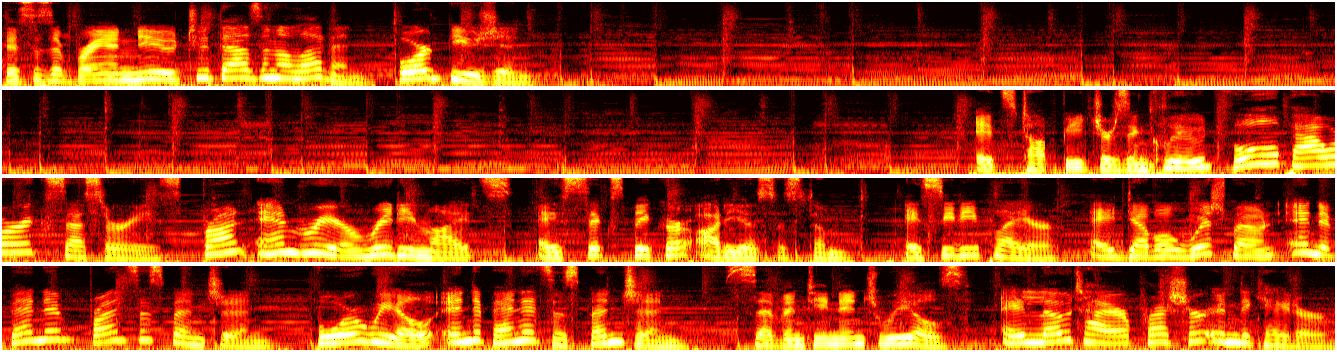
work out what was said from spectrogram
This is a brand new 2011 Ford Fusion. Its top features include full power accessories, front and rear reading lights, a six speaker audio system, a CD player, a double wishbone independent front suspension, four wheel independent suspension, 17 inch wheels, a low tire pressure indicator,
